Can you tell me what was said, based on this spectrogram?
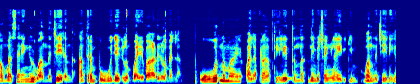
അവസരങ്ങൾ വന്നു ചേരുന്ന അത്തരം പൂജകളും വഴിപാടുകളുമെല്ലാം പൂർണമായ ഫലപ്രാപ്തിയിലെത്തുന്ന നിമിഷങ്ങളായിരിക്കും വന്നു ചേരുക.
